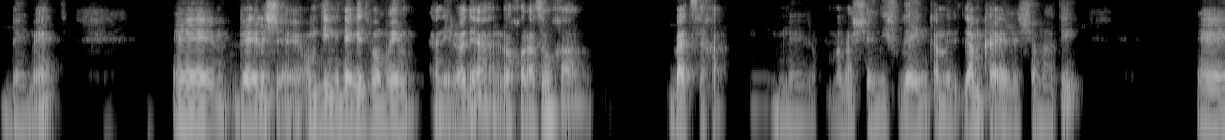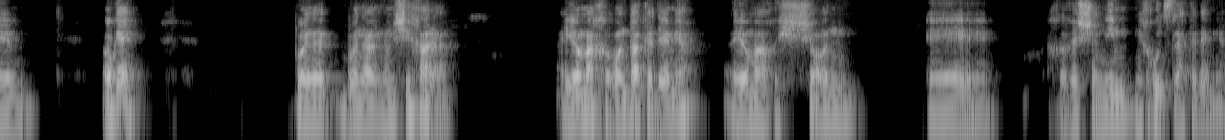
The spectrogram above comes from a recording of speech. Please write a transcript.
באמת. אמ, ואלה שעומדים מנגד ואומרים, אני לא יודע, לא יכול לעזור לך, בהצלחה. ממש נפגעים, גם, גם כאלה שמעתי. אמ, אוקיי. בואו בוא נמשיך הלאה. היום האחרון באקדמיה, היום הראשון אה, אחרי שנים מחוץ לאקדמיה.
